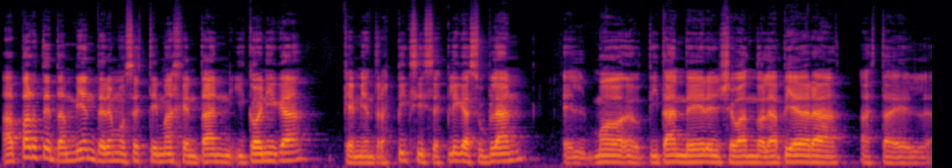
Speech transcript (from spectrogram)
Aparte también tenemos esta imagen tan icónica que mientras Pixis explica su plan, el modo titán de Eren llevando la piedra hasta el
